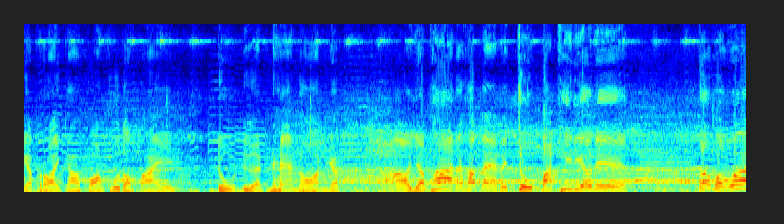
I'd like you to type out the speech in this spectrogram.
ครับร้อยเก้าปอนด์คู่ต่อไปดูเดือดแน่นอนครับ อ้าวอย่าพลาดนะครับแหม่ไปจูบบัตรทีเดียวนี่ต้องบอกว่า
